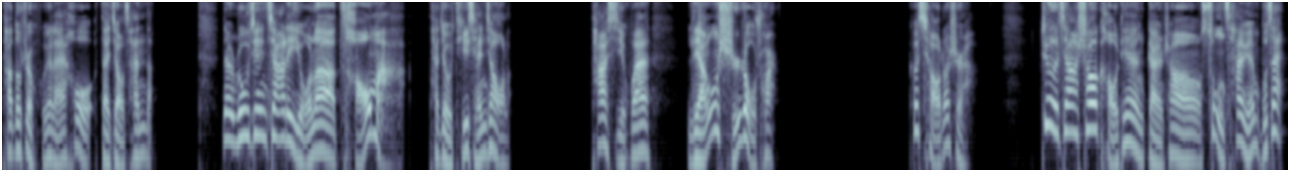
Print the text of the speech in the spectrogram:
他都是回来后再叫餐的。那如今家里有了草马，他就提前叫了。他喜欢粮食肉串。可巧的是啊，这家烧烤店赶上送餐员不在，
